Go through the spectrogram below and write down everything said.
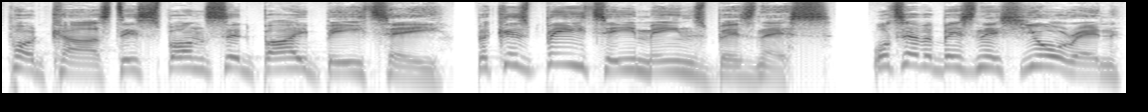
podcast is sponsored by BT because BT means business. Whatever business you're in,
